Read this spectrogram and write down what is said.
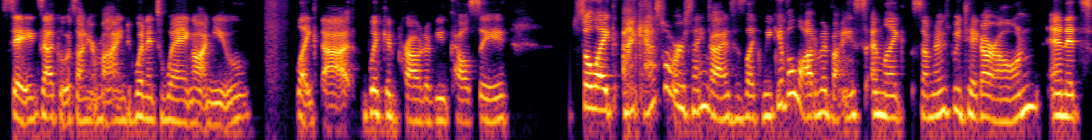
say exactly what's on your mind when it's weighing on you like that. Wicked proud of you, Kelsey. So, like, I guess what we're saying, guys, is like we give a lot of advice and like sometimes we take our own and it's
